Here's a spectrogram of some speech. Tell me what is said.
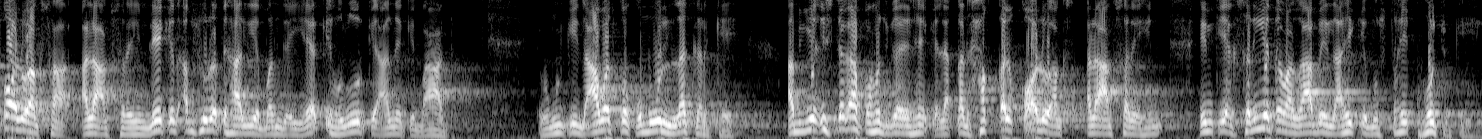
कौल अला अक्सरम लेकिन अब सूरत हाल ये बन गई है कि हजूर के आने के बाद उनकी दावत को कबूल न करके अब ये इस जगह पहुँच गए हैं कि लक़द हक्ल कौल अला अक्सरम इनकी अक्सरियत अजाब इलाही के मुस्तक हो चुकी है।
